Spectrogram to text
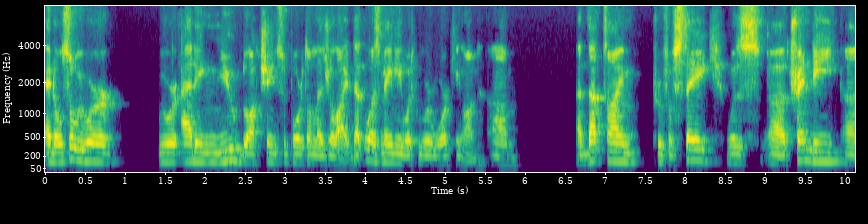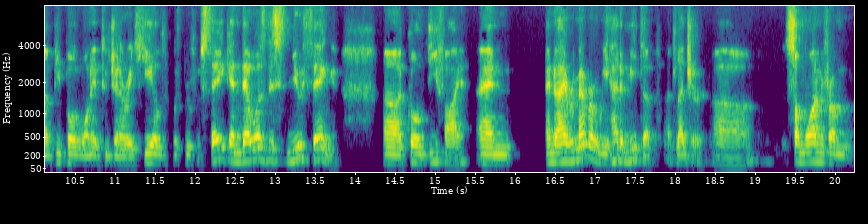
and also we were we were adding new blockchain support on Ledger Live. That was mainly what we were working on. Um, at that time, proof of stake was uh, trendy. Uh, people wanted to generate yield with proof of stake, and there was this new thing uh, called DeFi. And and I remember we had a meetup at Ledger. Uh, someone from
